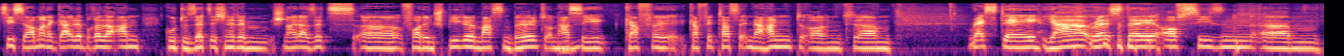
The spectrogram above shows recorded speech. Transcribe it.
Ziehst ja auch mal eine geile Brille an. Gut, du setzt dich nicht im Schneidersitz äh, vor den Spiegel, machst ein Bild und hast die Kaffee, Kaffeetasse in der Hand und ähm, Rest Day. ja, Rest Day, Off-Season, ähm,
